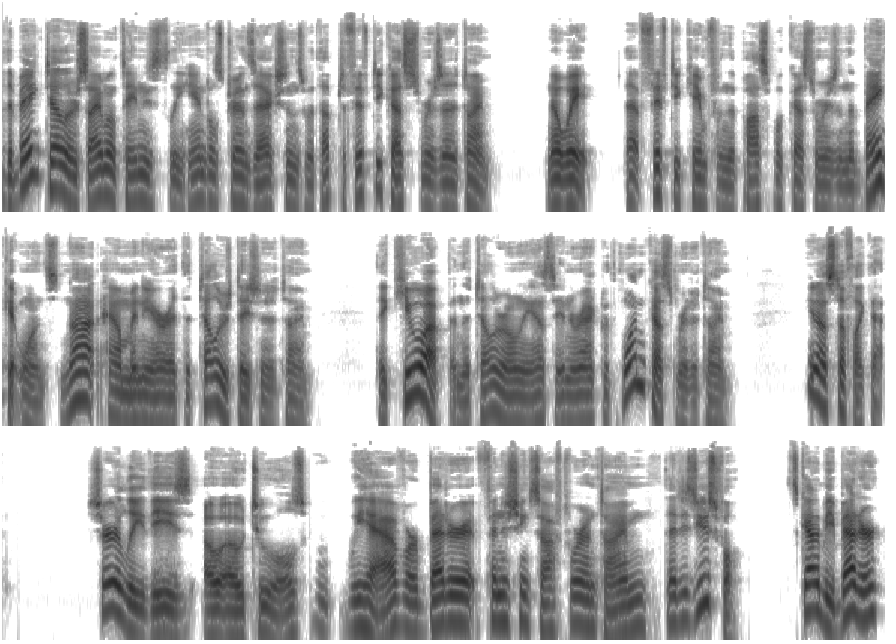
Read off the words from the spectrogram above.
the bank teller simultaneously handles transactions with up to 50 customers at a time. No, wait, that 50 came from the possible customers in the bank at once, not how many are at the teller station at a time. They queue up and the teller only has to interact with one customer at a time. You know, stuff like that. Surely these OO tools we have are better at finishing software on time that is useful. It's got to be better.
